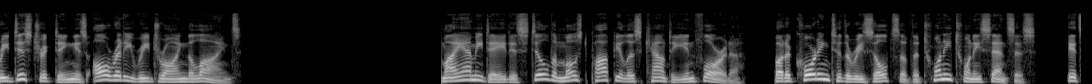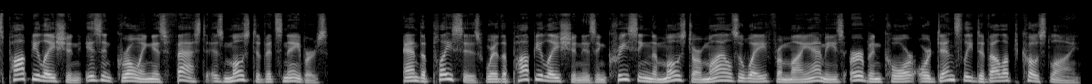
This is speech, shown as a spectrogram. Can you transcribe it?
redistricting is already redrawing the lines. Miami Dade is still the most populous county in Florida, but according to the results of the 2020 census, its population isn't growing as fast as most of its neighbors. And the places where the population is increasing the most are miles away from Miami's urban core or densely developed coastline.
